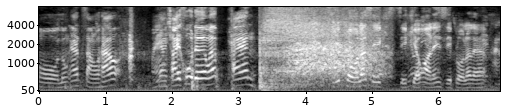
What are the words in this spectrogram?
อ้ลุงแอดสั่งรองเท้า ยังใช้คู่เดิมครับ แพน สีโปรแล้วสีสีเขียวอ่อนนี่สีโปรแล้วเลยครับไอ้ถัง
